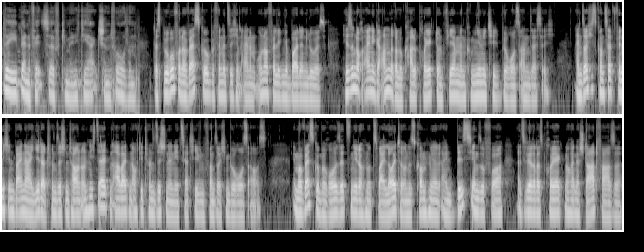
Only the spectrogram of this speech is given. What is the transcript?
the benefits of community action for them. Das Büro von Ovesco befindet sich in einem unauffälligen Gebäude in Lewis. Hier sind auch einige andere lokale Projekte und Firmen in Community-Büros ansässig. Ein solches Konzept finde ich in beinahe jeder Transition Town und nicht selten arbeiten auch die Transition-Initiativen von solchen Büros aus. Im Ovesco-Büro sitzen jedoch nur zwei Leute und es kommt mir ein bisschen so vor, als wäre das Projekt noch in der Startphase.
